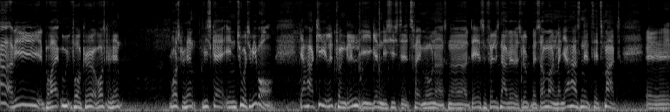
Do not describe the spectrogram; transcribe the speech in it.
Så er vi på vej ud for at køre. Hvor skal vi hen? Hvor skal vi hen? Vi skal en tur til Viborg. Jeg har kigget lidt på en grill igennem de sidste tre måneder og sådan noget, og det er selvfølgelig snart ved at være slut med sommeren, men jeg har sådan et, et smart øh,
